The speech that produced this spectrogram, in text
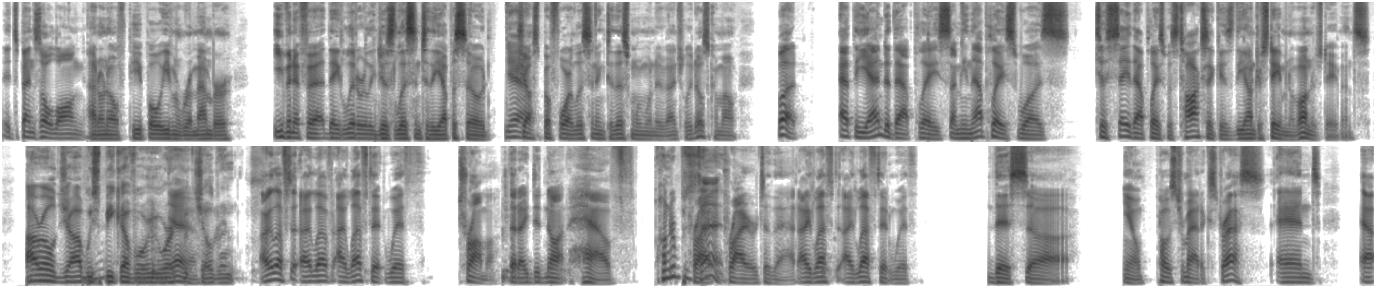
it's been so long. I don't know if people even remember, even if uh, they literally just listened to the episode Yeah. just before listening to this one when it eventually does come out. But at the end of that place, I mean, that place was to say that place was toxic is the understatement of understatements. Our old job we speak of where we work Yeah. with children. I left. I left. I left it with trauma that I did not have Hundred percent. prior to that. I left. I left it with this, uh, you know, post traumatic stress, and uh,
